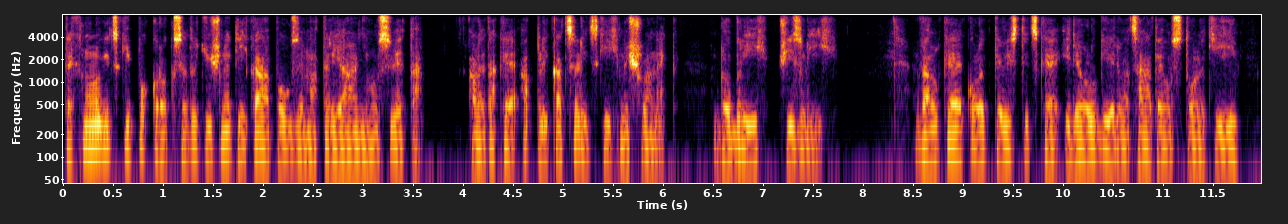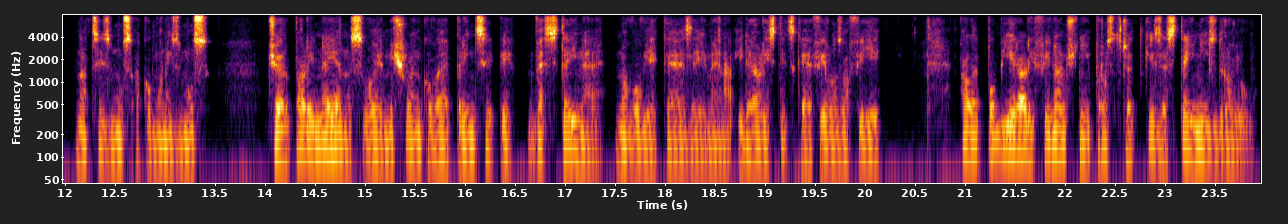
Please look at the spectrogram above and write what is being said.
Technologický pokrok se totiž netýká pouze materiálního světa, ale také aplikace lidských myšlenek, dobrých či zlých. Velké kolektivistické ideologie 20. století, nacismus a komunismus, čerpali nejen svoje myšlenkové principy ve stejné novověké, zejména idealistické filozofii, ale pobírali finanční prostředky ze stejných zdrojů –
